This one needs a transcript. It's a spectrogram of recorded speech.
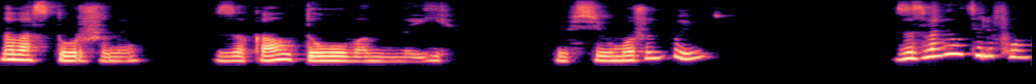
на восторженные. Заколдованный. И все может быть. Зазвонил телефон.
